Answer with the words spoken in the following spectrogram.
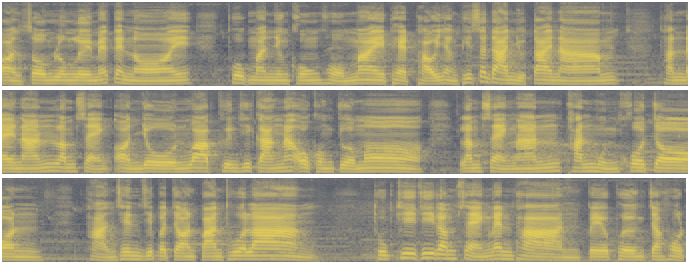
อ่อนโทมลงเลยแม้แต่น้อย พวกมันยังคงโหมไหม้แผดเผาอย่างพิสดารอยู่ใต้น้ำทันใดนั้นลำแสงอ่อนโยนวาบขึ้นที่กลางหน้าอกของจั่วหม้อลำแสงนั้นพันหมุนโคจร ผ่านเส้นชีพจรปานทั่วล่าง ทุกที่ที่ลำแสงแล่นผ่าน เปลวเพลิงจะหด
